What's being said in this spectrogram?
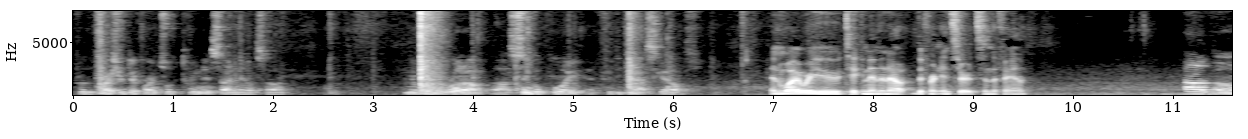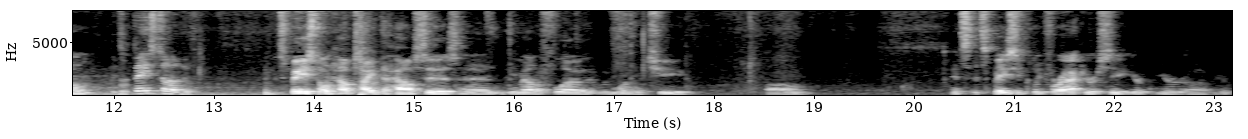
for the pressure differential between inside and outside. And then we're going to run a, a single point at 50 pascals. And why were you taking in and out different inserts in the fan? Um, Um, it's based on the, It's based on how tight the house is and the amount of flow that we want to achieve. Um, It's, it's basically for accuracy, you're, you're, uh, you're,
